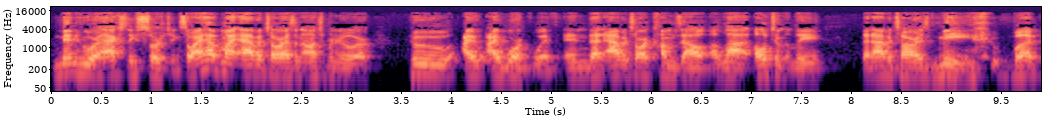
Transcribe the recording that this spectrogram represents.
men who are actually searching. So I have my avatar as an entrepreneur who I, I work with, and that avatar comes out a lot. Ultimately, that avatar is me, but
